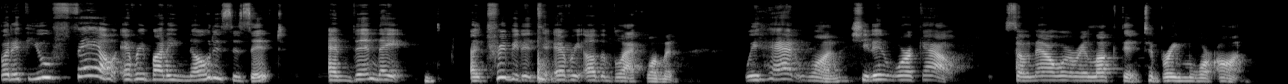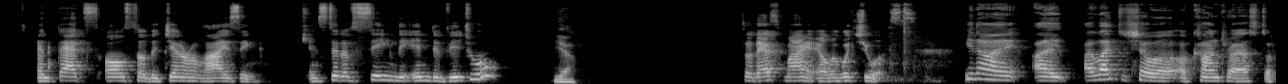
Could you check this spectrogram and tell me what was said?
but if you fail, everybody notices it, and then they attribute it to every other black woman. We had one; she didn't work out, so now we're reluctant to bring more on. And that's also the generalizing. Instead of seeing the individual. Yeah. So that's my Ella. What's yours? You know, I I, I like to show a, a contrast, a,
